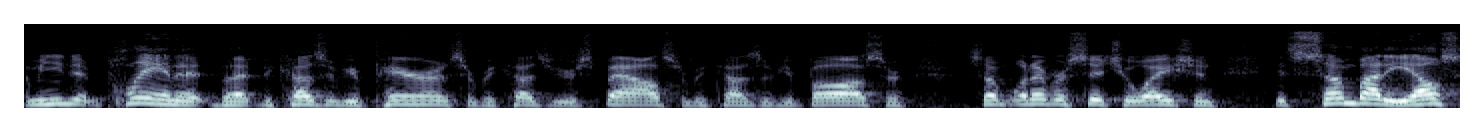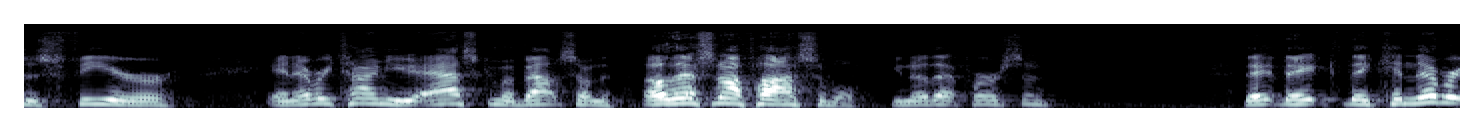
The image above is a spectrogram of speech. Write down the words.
I mean, you didn't plan it, but because of your parents or because of your spouse or because of your boss or some whatever situation, it's somebody else's fear. And every time you ask them about something, oh, that's not possible. You know that person? They, they, they can never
